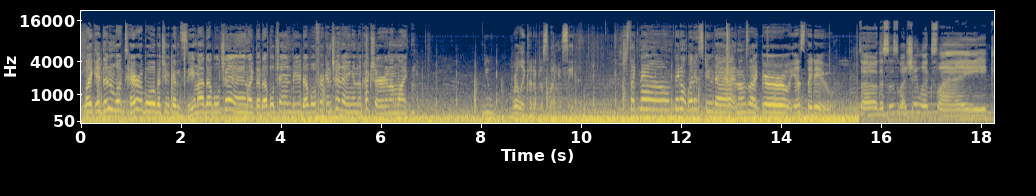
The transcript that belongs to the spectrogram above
Like, it didn't look terrible, but you can see my double chin, like the double chin be double freaking chinning in the picture. And I'm like, you really could have just let me see it. She's like, no, they don't let us do that. And I was like, girl, yes, they do. So this is what she looks like.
